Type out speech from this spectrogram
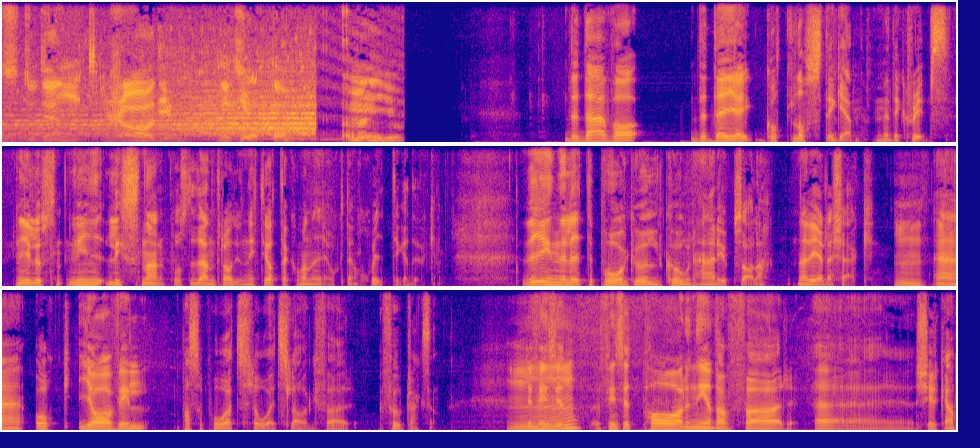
Studentradio 98,9. Det där var The Day I Got Lost Again med The Cribs. Ni, lys- ni lyssnar på Studentradion 98,9 och den skitiga duken. Vi är inne lite på guldkorn här i Uppsala när det gäller käk. Mm. Eh, och jag vill passa på att slå ett slag för foodtrucksen. Det finns ju ett, finns ett par nedanför eh, kyrkan,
